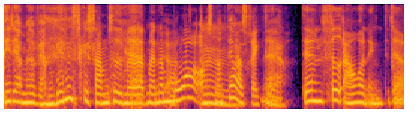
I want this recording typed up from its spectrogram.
det der med at være menneske samtidig med, at man er mor og sådan noget, det er også rigtigt. Ja. Det er en fed afrunding, det der.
